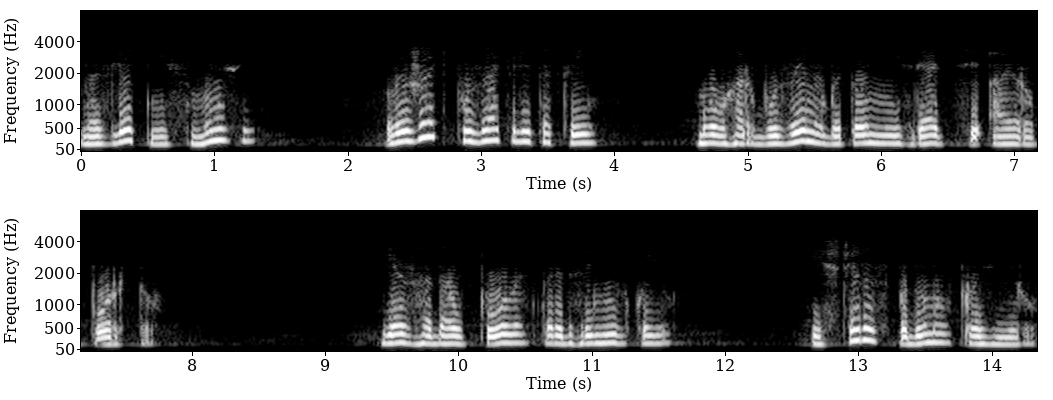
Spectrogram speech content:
на зльотній смузі, лежать пузаті літаки, мов гарбузи на бетонній грядці аеропорту. Я згадав поле перед Гринівкою і ще раз подумав про віру.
